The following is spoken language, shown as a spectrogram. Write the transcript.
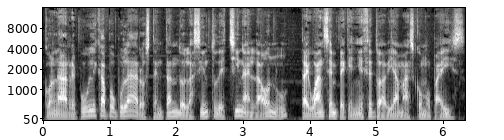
Con la República Popular ostentando el asiento de China en la ONU, Taiwán se empequeñece todavía más como país.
